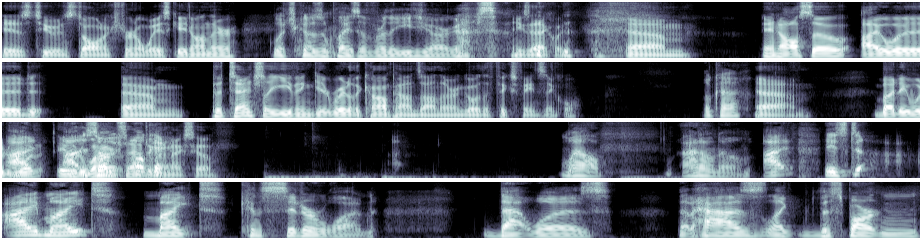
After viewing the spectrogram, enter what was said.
is to install an external wastegate on there. which goes in place of where the EGR goes. Exactly. um, and also, I would um, potentially even get rid of the compounds on there and go with a fixed vane single. okay. Um, but it would I- it would I- 100 so, have to go okay. to Mexico. Well, I don't know. I it's I might might consider one that was that has like the Spartan,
